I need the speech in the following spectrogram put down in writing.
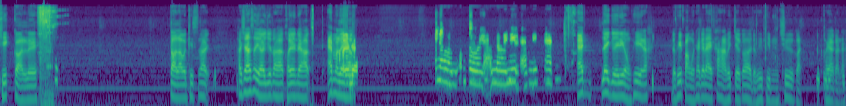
คลิกก่อนเลย ตอนเราวันคริสต์มาสพระเจ้าเสียอยู่ตอนครับขอเล่นด้วยครับแอดมาเลยครับเลยเลยอะเลยนี่แอดมิดแอดแอดเลข UID ของพี่นะเดี๋ยวพี่ปังหมุดให้ก็ได้ถ้าหาไม่เจอก็เดี๋ยวพี่พิมพ์ชื่อก่อนขออนุญาตก่อนนะ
